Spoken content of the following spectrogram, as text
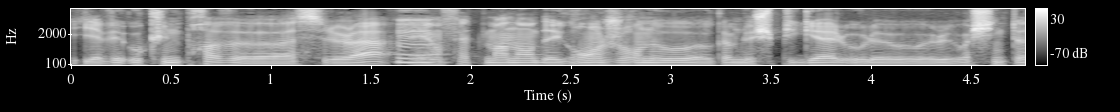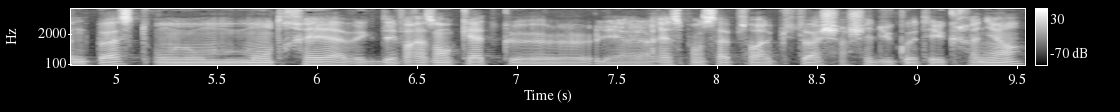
Il n'y avait aucune preuve euh, à cela, Mm. et en fait, maintenant, des grands journaux comme le Spiegel ou le, le Washington Post ont montré avec des vraies enquêtes que les responsables seraient plutôt à chercher du côté ukrainien,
